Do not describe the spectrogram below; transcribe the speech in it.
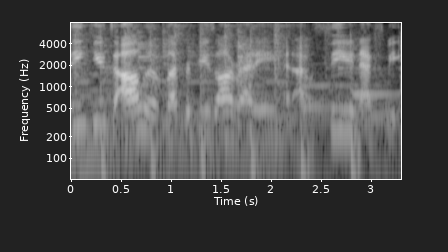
Thank you to all who have left reviews already, and I will see you next week.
